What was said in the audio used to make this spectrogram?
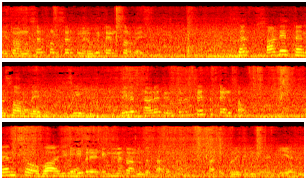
ਇਹ ਤੁਹਾਨੂੰ ਸਿਰਫ ਔਰ ਸਿਰਫ ਮਿਲੂਗੀ 300 ਰੁਪਏ ਸਿਰਫ 350 ਰੁਪਏ ਦੀ। ਤੁਸੀਂ ਨਹੀਂ ਫਿਰ 350 ਸਿਰਫ 300 300 ਵਾਹ ਜੀ ਇਹਦੀ ਵੈਰਾਈਟੀ ਮੈਂ ਤੁਹਾਨੂੰ ਦਿਖਾ ਦਿੰਦਾ। ਸਾਡੇ ਕੋਲ ਜਿਹੜੀ ਵੈਰਾਈਟੀ ਹੈ ਜੀ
